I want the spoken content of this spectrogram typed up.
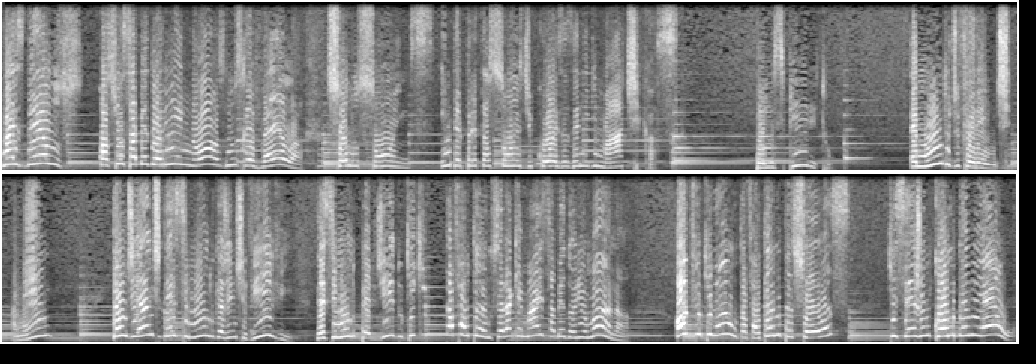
Mas Deus, com a sua sabedoria em nós, nos revela soluções, interpretações de coisas enigmáticas pelo Espírito. É muito diferente. Amém? Então, diante desse mundo que a gente vive, desse mundo perdido, o que está faltando? Será que é mais sabedoria humana? Óbvio que não, está faltando pessoas que sejam como Daniel.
